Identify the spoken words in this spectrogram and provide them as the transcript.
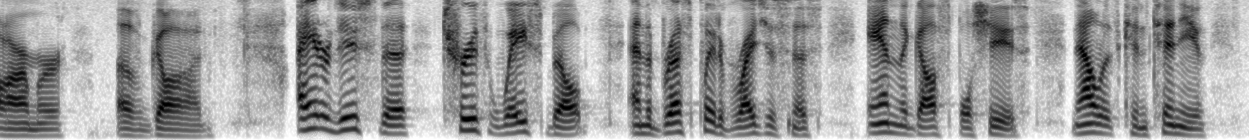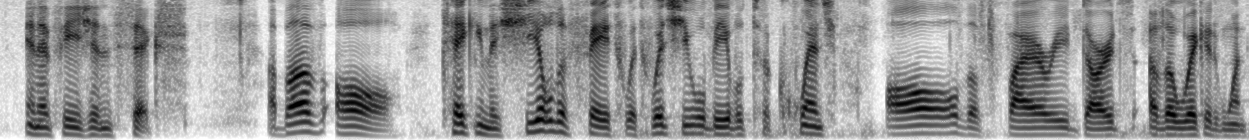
armor of God. I introduced the truth waist belt and the breastplate of righteousness and the gospel shoes. Now let's continue in Ephesians 6. Above all, taking the shield of faith with which you will be able to quench all the fiery darts of the wicked one.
